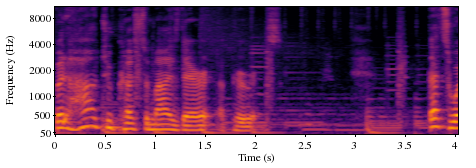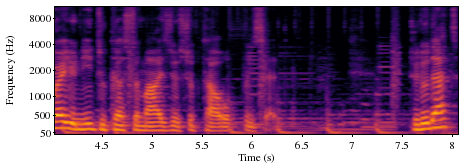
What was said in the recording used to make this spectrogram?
But how to customize their appearance? That's where you need to customize your subtitle preset. To do that,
